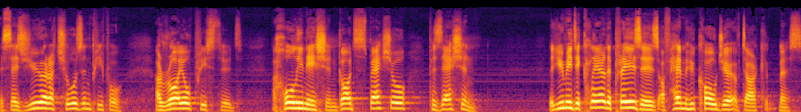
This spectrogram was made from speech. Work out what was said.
it says, You are a chosen people, a royal priesthood a holy nation, God's special possession, that you may declare the praises of him who called you out of darkness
